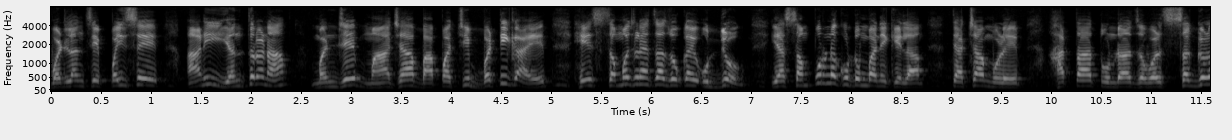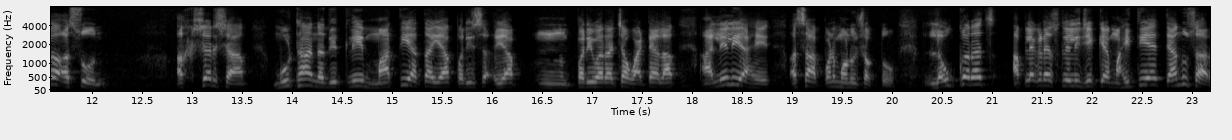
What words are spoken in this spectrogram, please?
वडिलांचे पैसे आणि यंत्रणा म्हणजे माझ्या बापाची बटीक आहे हे समजण्याचा जो काही उद्योग या संपूर्ण कुटुंबाने केला त्याच्यामुळे हातातोंडाजवळ सगळं असून अक्षरशः मुठा नदीतली माती आता या परिस या परिवाराच्या वाट्याला आलेली आहे असं आपण म्हणू शकतो. लवकरच आपल्याकडे असलेली जी काय माहिती आहे त्यानुसार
